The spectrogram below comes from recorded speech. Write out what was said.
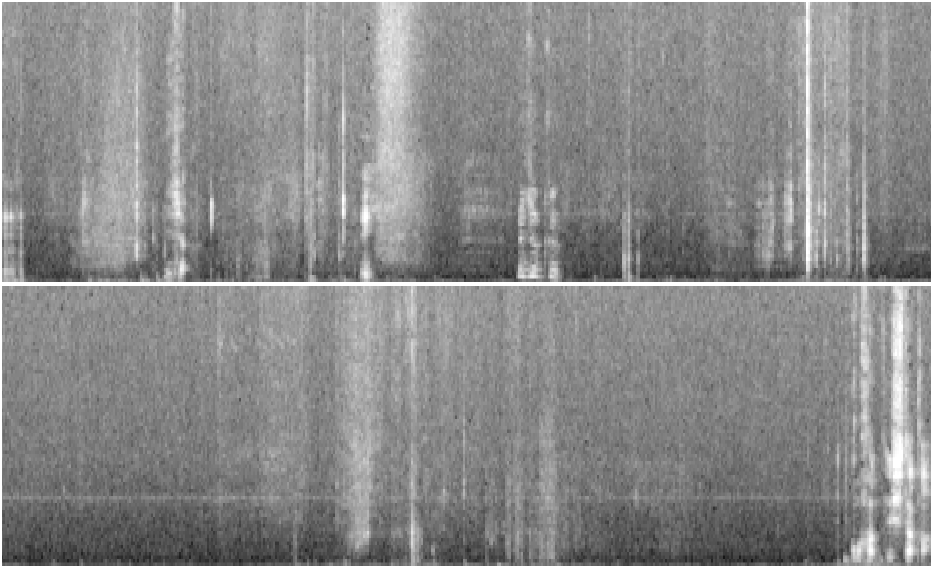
よいしょえいよいしょく。ご飯でしたか？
